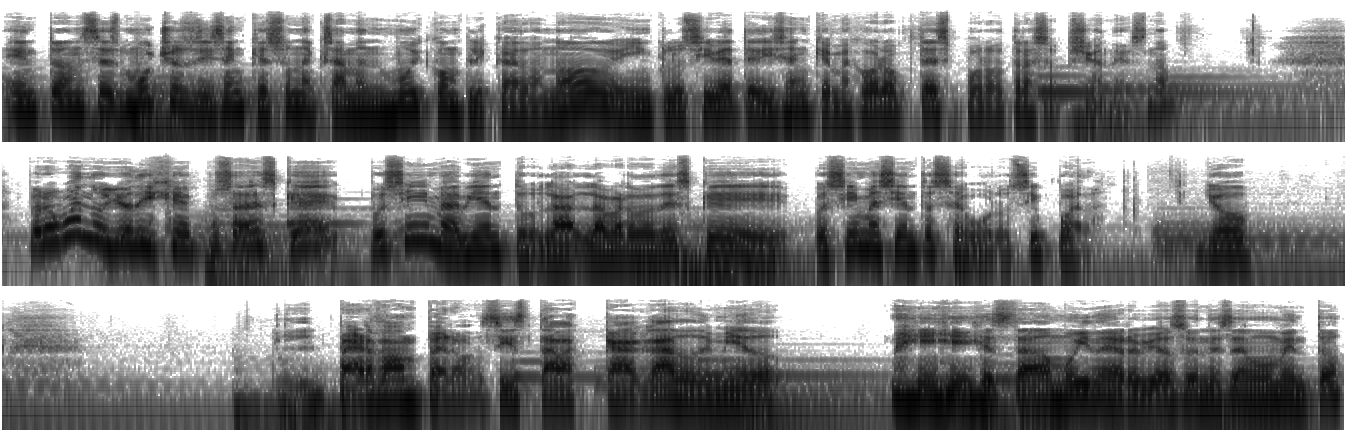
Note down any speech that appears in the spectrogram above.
Entonces muchos dicen que es un examen muy complicado, ¿no? Inclusive te dicen que mejor optes por otras opciones, ¿no? Pero bueno, yo dije, pues sabes qué, pues sí, me aviento. La, verdad es que, pues sí me siento seguro, sí puedo. Yo, perdón, pero sí estaba cagado de miedo. Y estaba muy nervioso en ese momento.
